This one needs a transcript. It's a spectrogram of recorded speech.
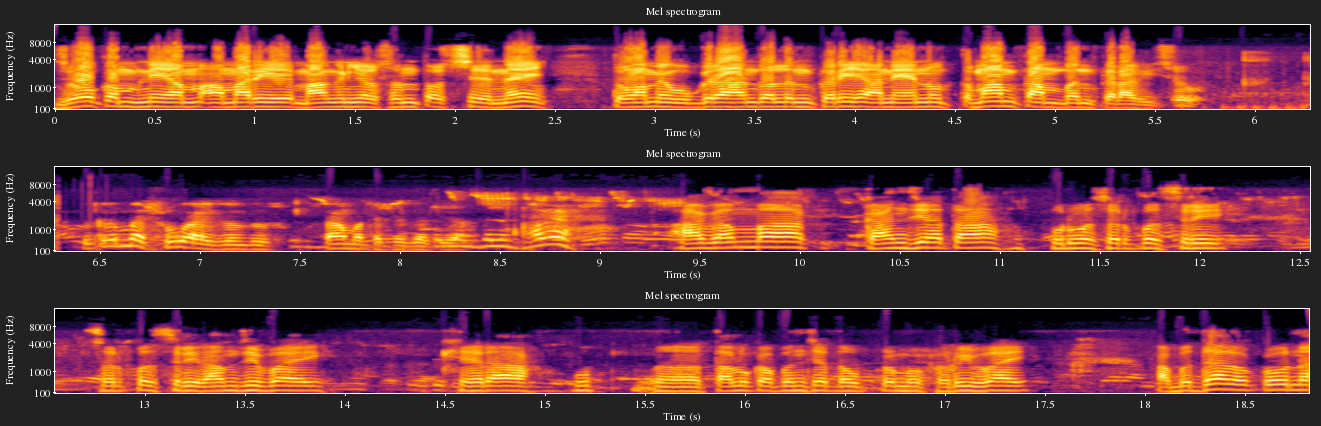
જો કંપની અમ- અમારી માંગણીઓ સંતોષશે નહીં, તો અમે ઉગ્ર આંદોલન કરી અને એનું તમામ કામ બંધ કરાવીશું. વિક્રમભાઈ શું આયોજન હતું? શા માટે આ ગામમાં કાંજિયાતા પૂર્વ સરપંચશ્રી સરપંચશ્રી રામજીભાઈ, ખેરા ઉપ તાલુકા પંચાયતના ઉપપ્રમુખ હરિભાઈ. આ બધા લોકોને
